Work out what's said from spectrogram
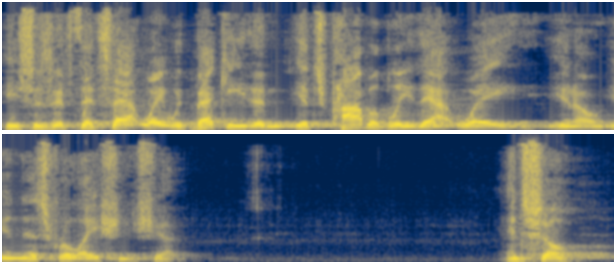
he says, if it's that way with Becky, then it's probably that way, you know, in this relationship. And so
